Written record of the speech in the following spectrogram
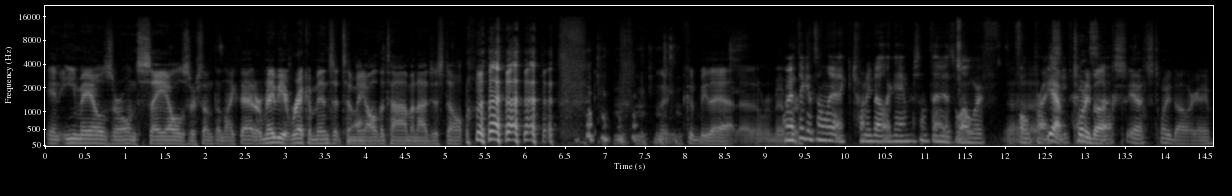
in emails or on sales or something like that, or maybe it recommends it to me all the time, and I just don't. it could be that. I don't remember. I, mean, I think it's only like twenty dollar game or something. It's well worth full Uh, price. Yeah, even, twenty so- bucks. Yeah, it's a twenty dollar game.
